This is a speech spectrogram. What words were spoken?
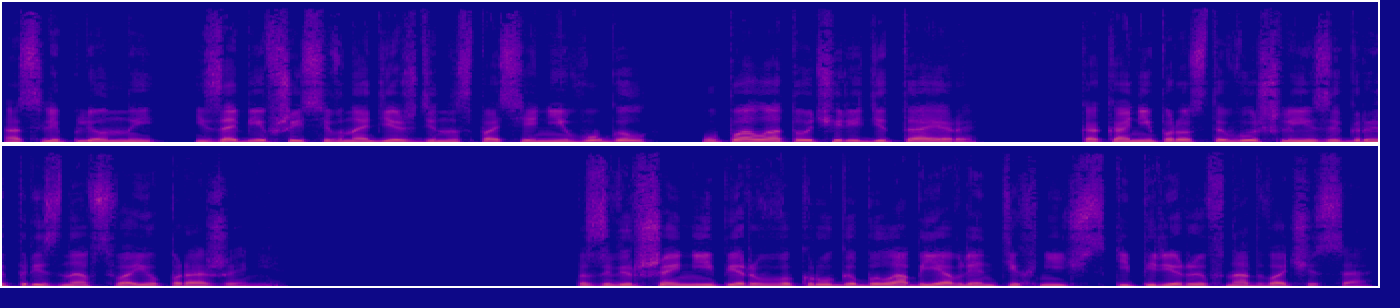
ослепленный и забившийся в надежде на спасение в угол, упал от очереди Тайры, как они просто вышли из игры, признав свое поражение. По завершении первого круга был объявлен технический перерыв на два часа.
